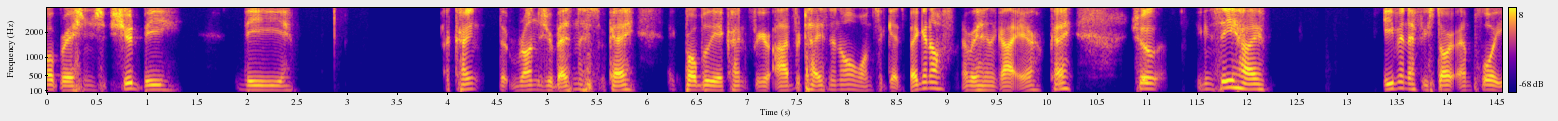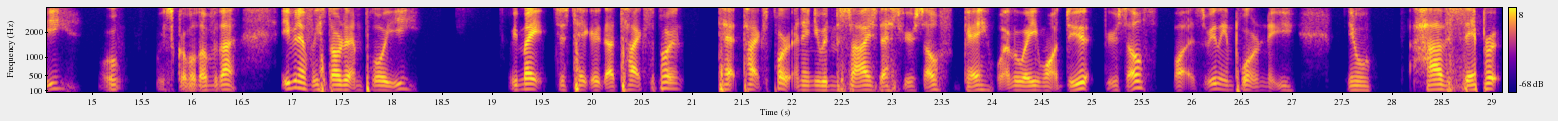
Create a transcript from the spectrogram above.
operations should be the account that runs your business. Okay. It probably account for your advertising and all once it gets big enough, everything like that here. Okay. So you can see how even if you start employee, oh, we scribbled over that. Even if we start an employee, we might just take out that tax tax part, and then you would massage this for yourself. Okay, whatever way you want to do it for yourself. But it's really important that you, you know, have separate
